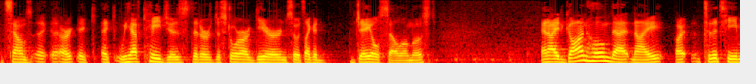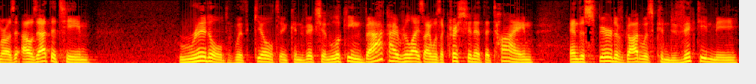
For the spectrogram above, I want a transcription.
it sounds, uh, our, it, it, we have cages that are to store our gear, and so it's like a jail cell almost. And I'd gone home that night or, to the team, or I was, I was at the team, riddled with guilt and conviction. Looking back, I realized I was a Christian at the time, and the Spirit of God was convicting me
